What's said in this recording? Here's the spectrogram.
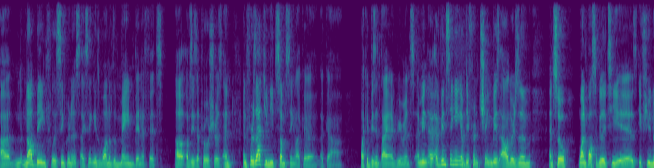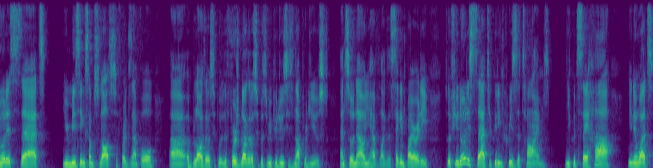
uh, not being fully synchronous, I think, is one of the main benefits uh, of these approaches. And and for that, you need something like a like a like a Byzantine agreement. I mean, I've been thinking of different chain-based algorithm, and so one possibility is if you notice that you're missing some slots. So, for example, uh, a block that was supposed the first block that was supposed to be produced is not produced, and so now you have like the second priority. So if you notice that, you could increase the times. You could say, "Ha, you know what?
